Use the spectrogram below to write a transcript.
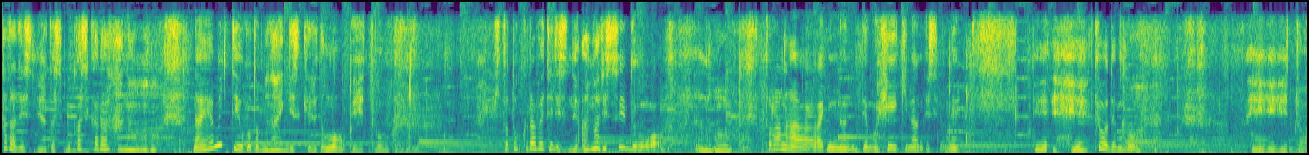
ただですね、私昔からあの悩みっていうこともないんですけれども、えーと、人と比べてですね、あまり水分をあの取らないのでも平気なんですよね。で、えー、今日でもえーと、今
